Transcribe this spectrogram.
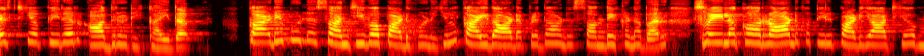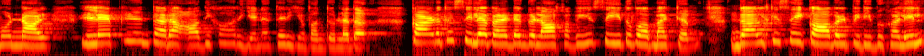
எஸ்டிஎஃப் வீரர் ஆதரடி கைது. கனிமுள்ள சஞ்சீவ படுகொலையில் கைதான பிரதான சந்தேக நபர் ஸ்ரீலங்கா ராணுவத்தில் பணியாற்றிய முன்னாள் லெப்டினன்ட் தர அதிகாரி என தெரிய வந்துள்ளது கடந்த சில வருடங்களாகவே சீதுவ மற்றும் கல்கிசை காவல் பிரிவுகளில்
